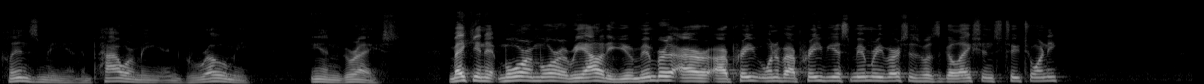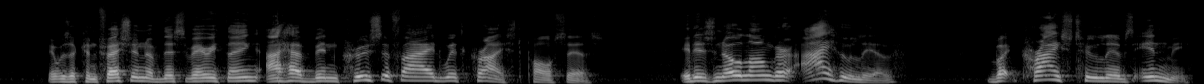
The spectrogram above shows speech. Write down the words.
cleanse me and empower me and grow me in grace. Making it more and more a reality. You remember our, our pre, one of our previous memory verses was Galatians 2.20? It was a confession of this very thing. I have been crucified with Christ, Paul says. It is no longer I who live, but Christ who lives in me.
